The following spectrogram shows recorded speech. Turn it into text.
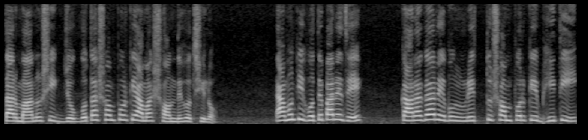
তার মানসিক যোগ্যতা সম্পর্কে আমার সন্দেহ ছিল। এমনকি হতে পারে যে কারাগার এবং মৃত্যু সম্পর্কে ভীতি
